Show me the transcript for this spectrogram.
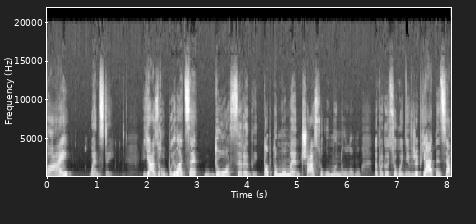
by Wednesday. Я зробила це до середи, тобто момент часу у минулому. Наприклад, сьогодні вже п'ятниця,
